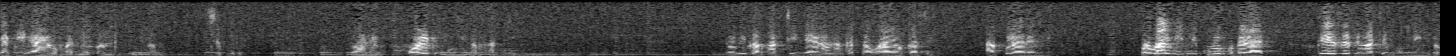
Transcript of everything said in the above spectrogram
jaggi aayi o mbanni e ɓandu wi kam sifori ɗone ɓoyde o wi kam arti nde wi kam arti nde noon han kadi taw aayi o gasi ha kulare mbi mboɗo wawi wiide ni kulol ko belade deux heures du matin gummimi ɗo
